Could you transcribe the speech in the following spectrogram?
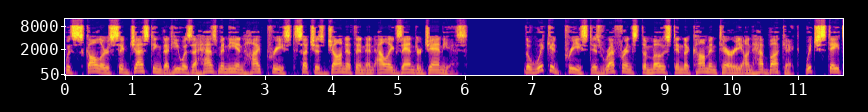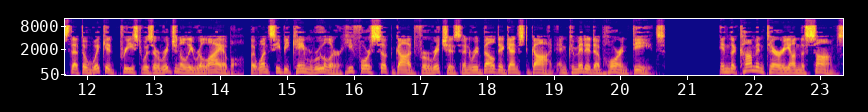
with scholars suggesting that he was a Hasmonean high priest such as Jonathan and Alexander Jannaeus. The wicked priest is referenced the most in the commentary on Habakkuk, which states that the wicked priest was originally reliable, but once he became ruler he forsook God for riches and rebelled against God and committed abhorrent deeds. In the commentary on the Psalms,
